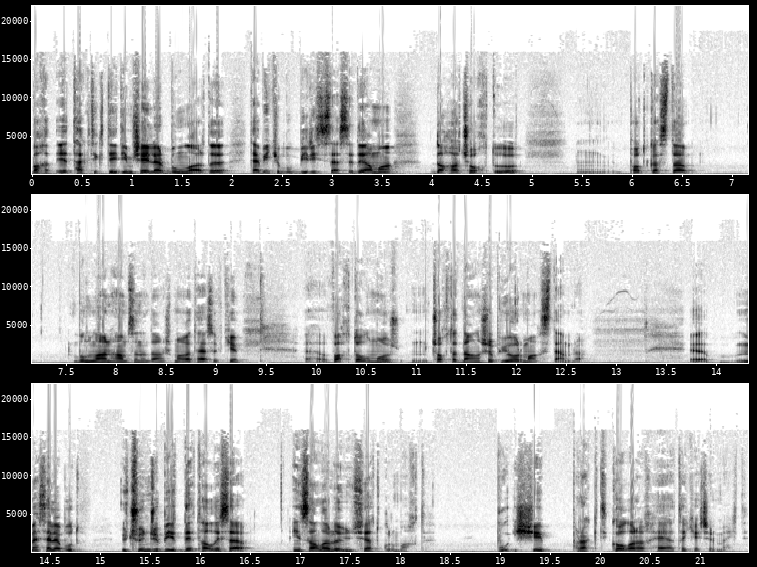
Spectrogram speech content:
Bax, e, taktik dediyim şeylər bunlardır. Təbii ki, bu bir hissəsidir, amma daha çoxdur. Hmm, podkastda Bunların hamısını danışmağa təəssüf ki, ə, e, vaxt olmur. Çox da danışıb yormaq istəmirəm. Ə, e, məsələ budur. Üçüncü bir detal isə insanlarla ünsiyyət qurmaqdır. Bu işi praktiki olaraq həyata keçirməkdir.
